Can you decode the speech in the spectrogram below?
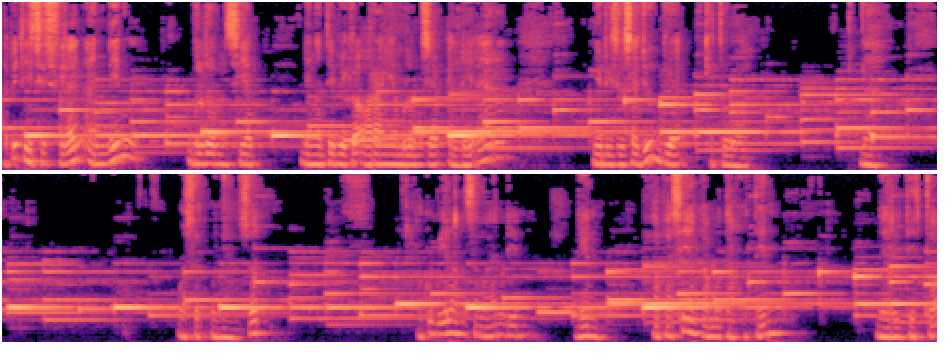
tapi di sisi lain Andin belum siap dengan tipikal orang yang belum siap LDR jadi susah juga gitu loh. Nah usut menyusut aku bilang sama Andin Din apa sih yang kamu takutin? Dari Dito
